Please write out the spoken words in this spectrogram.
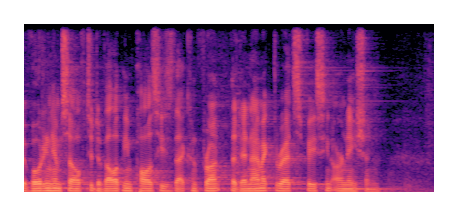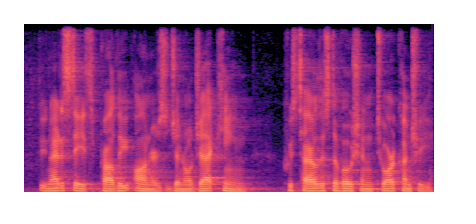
devoting himself to developing policies that confront the dynamic threats facing our nation. The United States proudly honors General Jack Keane, whose tireless devotion to our country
